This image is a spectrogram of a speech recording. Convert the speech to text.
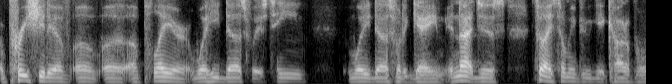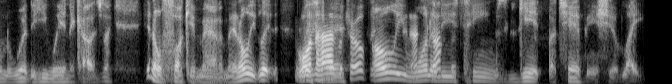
appreciative of a, a player what he does for his team and what he does for the game and not just I feel like so many people get caught up on the what did he win in college like it don't fucking matter man only Listen, man, Trophy. only one of these teams get a championship like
